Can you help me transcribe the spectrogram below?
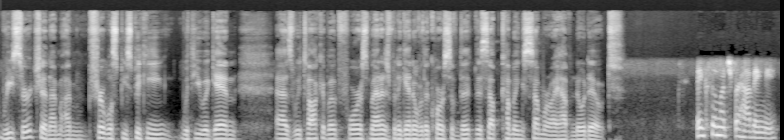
research, and I'm, I'm, sure we'll be speaking with you again as we talk about forest management again over the course of the, this upcoming summer. I have no doubt. Thanks so much for having me.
